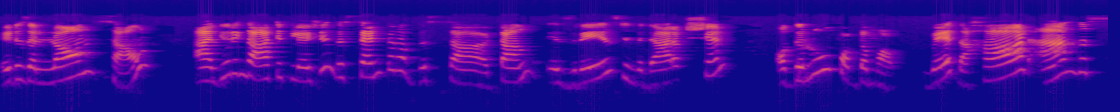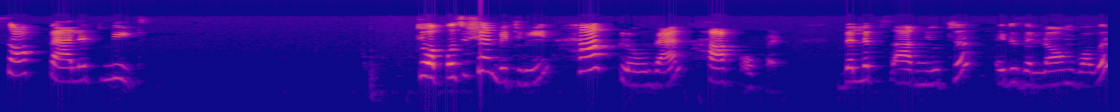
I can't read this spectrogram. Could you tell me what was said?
It is a long sound and during the articulation the center of the uh, tongue is raised in the direction of the roof of the mouth where the hard and the soft palate meet to a position between half closed and half open. The lips are neutral. It is a long vowel.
